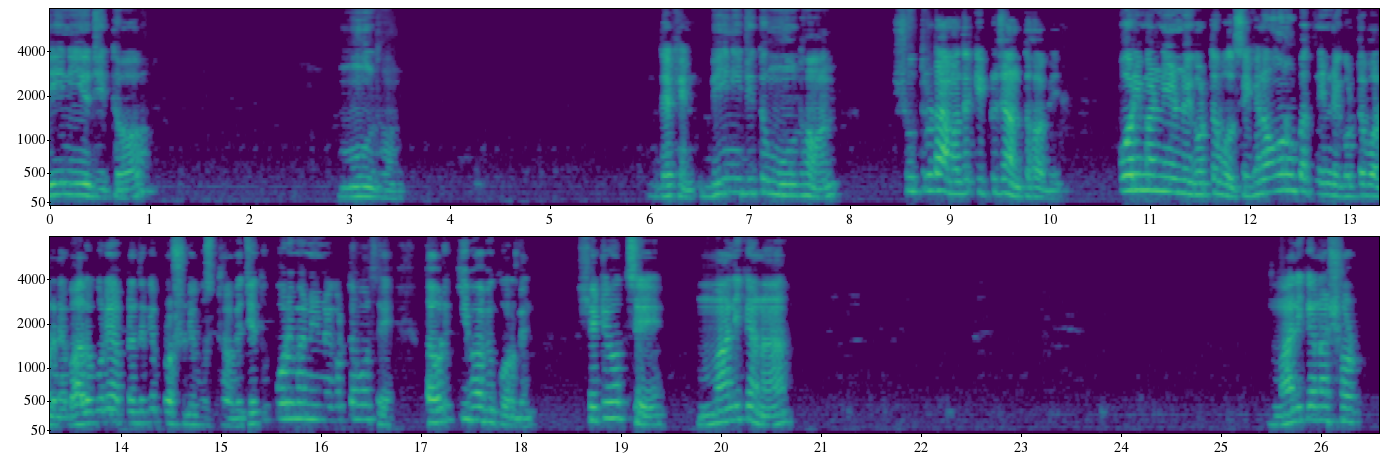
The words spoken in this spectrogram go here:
বিনিয়োজিত মূলধন। দেখেন, বিনিয়োজিত মূলধন সূত্রটা আমাদেরকে একটু জানতে হবে। পরিমাণ নির্ণয় করতে বলছে। এখানে অনুপাত নির্ণয় করতে বলে না। ভালো করে আপনাদেরকে প্রশ্নটি বুঝতে হবে। যেহেতু পরিমাণ নির্ণয় করতে বলছে, তাহলে কীভাবে করবেন? সেটি হচ্ছে মালিকানা মালিকানা শর্ত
